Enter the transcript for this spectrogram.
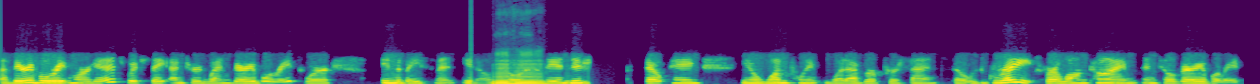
a variable rate mortgage, which they entered when variable rates were in the basement, you know. So Mhm. they initially started out paying, you know, one point whatever percent. So it was great for a long time until variable rates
